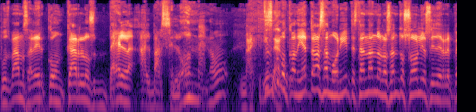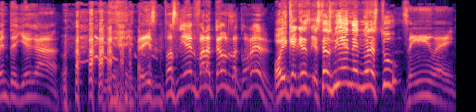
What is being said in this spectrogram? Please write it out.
Pues vamos a ver con Carlos Vela al Barcelona, ¿no? Es como cuando ya te vas a morir, te están dando los santos óleos y de repente llega y, te dicen, ¿estás bien? Fárate, vamos a correr. Oye, ¿qué crees? ¿Estás bien? ¿No eres tú? Sí, güey.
